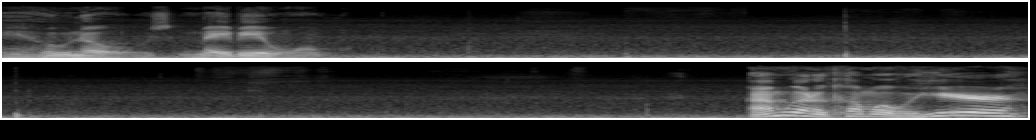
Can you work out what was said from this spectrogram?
And who knows, maybe it won't. I'm going to come over here.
